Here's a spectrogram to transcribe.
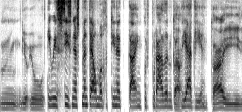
um, eu, eu, E o exercício neste momento é uma rotina que está incorporada no Tá. teu dia a dia. Tá, e,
